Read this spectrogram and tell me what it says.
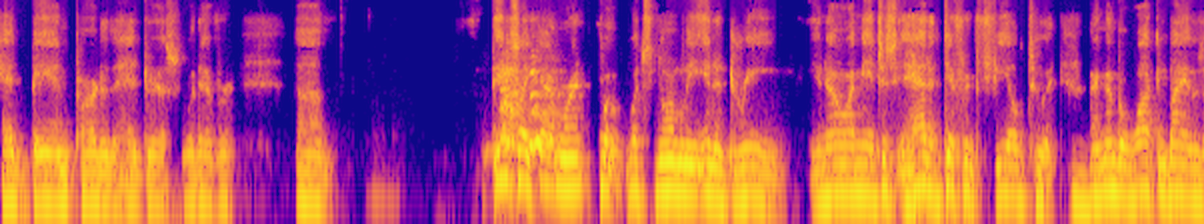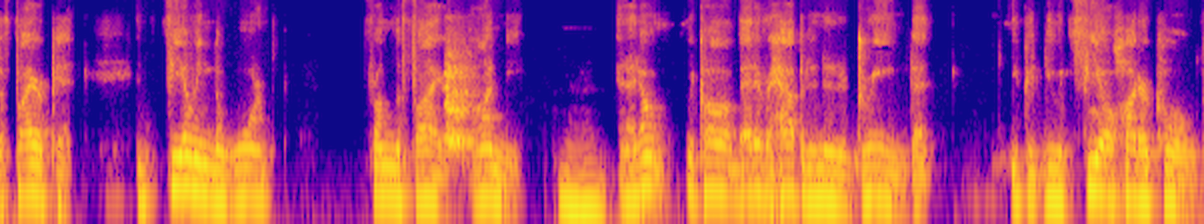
headband part of the headdress, whatever. Um, things like that weren't what's normally in a dream. You know, I mean, it just it had a different feel to it. Mm-hmm. I remember walking by; it was a fire pit, and feeling the warmth from the fire on me. Mm-hmm. And I don't recall that ever happening in a dream that you could you would feel hot or cold,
